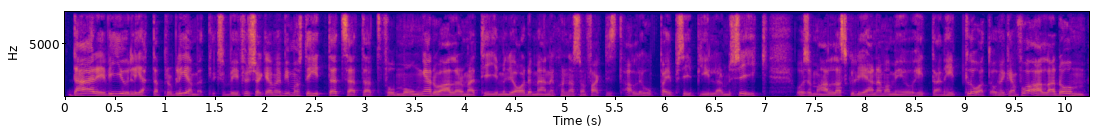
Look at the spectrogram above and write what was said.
där är vi och letar problemet. Liksom. Vi försöker, men vi måste hitta ett sätt att få många då, alla de här 10 miljarder människorna som faktiskt allihopa i princip gillar musik och som alla skulle gärna vara med och hitta en hitlåt. Om vi kan få alla dem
